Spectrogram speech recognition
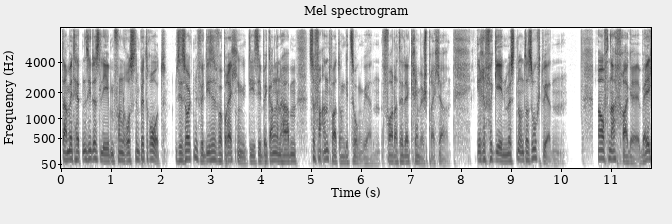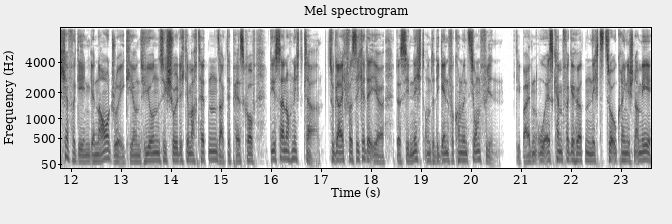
Damit hätten sie das Leben von Russen bedroht. Sie sollten für diese Verbrechen, die sie begangen haben, zur Verantwortung gezogen werden, forderte der Kreml-Sprecher. Ihre Vergehen müssten untersucht werden. Auf Nachfrage, welcher Vergehen genau Drake und Hyun sich schuldig gemacht hätten, sagte Peskov, dies sei noch nicht klar. Zugleich versicherte er, dass sie nicht unter die Genfer Konvention fielen. Die beiden US-Kämpfer gehörten nicht zur ukrainischen Armee,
